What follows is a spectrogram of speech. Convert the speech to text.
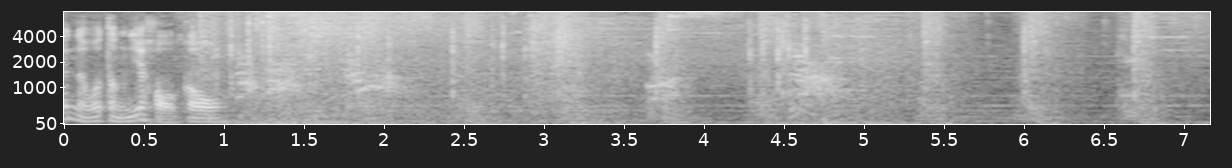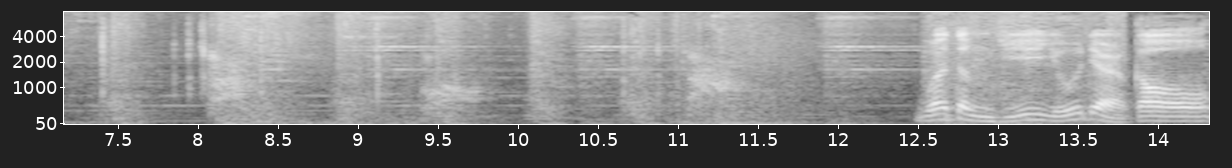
真的，我等级好高。我等级有点高。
